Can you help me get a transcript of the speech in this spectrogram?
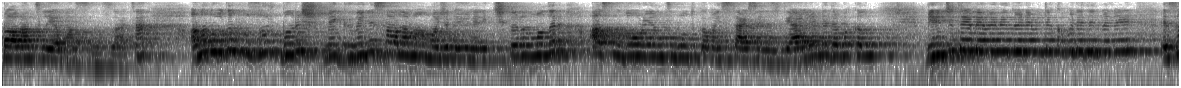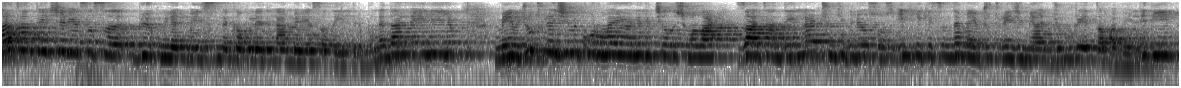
bağlantılayamazsınız zaten. Anadolu'da huzur, barış ve güveni sağlama amacına yönelik çıkarılmaları aslında doğru yanıtı bulduk ama isterseniz diğerlerine de bakalım. Birinci TBMM döneminde kabul edilmeleri E zaten tehcir yasası Büyük Millet Meclisi'nde kabul edilen bir yasa değildir. Bu nedenle eleyelim. Mevcut rejimi korumaya yönelik çalışmalar zaten değiller. Çünkü biliyorsunuz ilk ikisinde mevcut rejim yani Cumhuriyet daha belli değil.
